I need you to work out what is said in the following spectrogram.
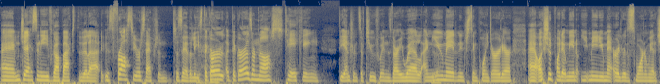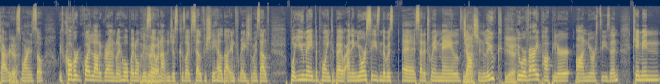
Um, Jess and Eve got back to the villa. It was frosty reception, to say the least. The girl, like the girls, are not taking the entrance of two twins very well. And Yeah. you made an interesting point earlier. Uh, I should point out, me and you, me and you met earlier this morning. We had a chat earlier Yeah. this morning, so we've covered quite a lot of ground. I hope I don't miss out on anything just because I've selfishly held that information to myself. But you made the point about, and in your season there was a set of twin males, Josh and Luke, Yeah. who were very popular on your season. Came in.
